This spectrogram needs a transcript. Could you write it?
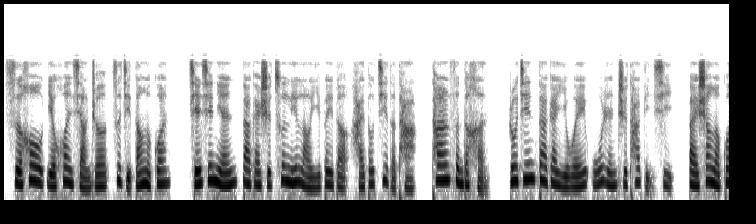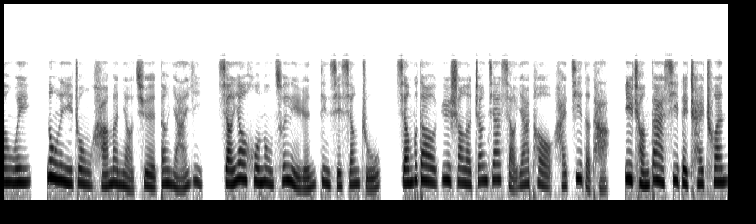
死后也幻想着自己当了官。前些年大概是村里老一辈的还都记得他，他安分的很。如今大概以为无人知他底细，摆上了官威，弄了一众蛤蟆鸟雀当衙役，想要糊弄村里人定些香烛。想不到遇上了张家小丫头，还记得他，一场大戏被拆穿，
